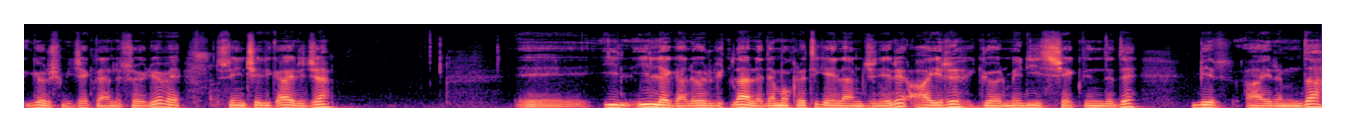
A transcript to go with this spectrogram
görüşmeyeceklerini söylüyor ve Hüseyin Çelik ayrıca e, ill, illegal örgütlerle demokratik eylemcileri ayrı görmeliyiz şeklinde de bir ayrımda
